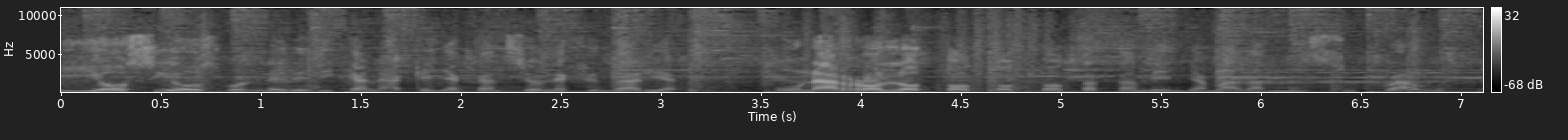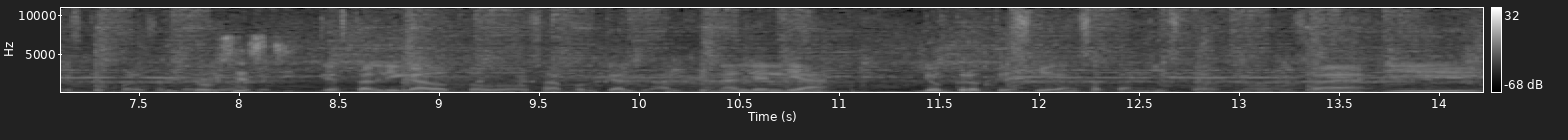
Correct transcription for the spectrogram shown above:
y Ozzy Osbourne le dedican aquella canción legendaria, una rolotototota también llamada Miss Crowley. Es por eso Entonces, que, está ligado todo, o sea, porque al, final Elia, yo creo que sí eran satanistas, ¿no? O sea, y,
